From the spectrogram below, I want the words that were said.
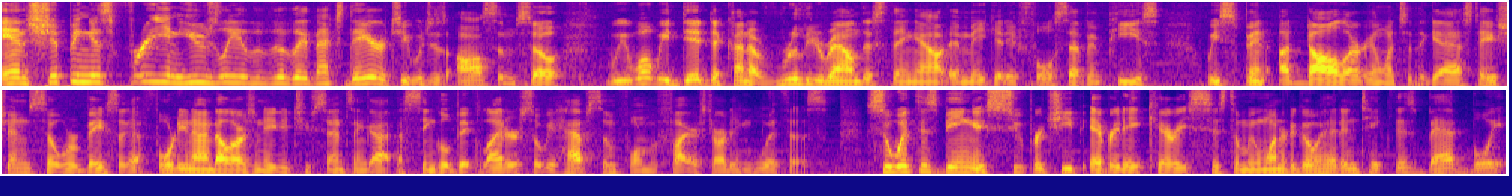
and shipping is free and usually the, the, next day or two which is awesome. So we what we did to kind of really round this thing out and make it a full seven piece we spent a dollar and went to the gas station. So we're basically at $49.82 and got a single bic lighter. So we have some form of fire starting with us. So with this being a super cheap everyday carry system we wanted to go ahead and take this bad boy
